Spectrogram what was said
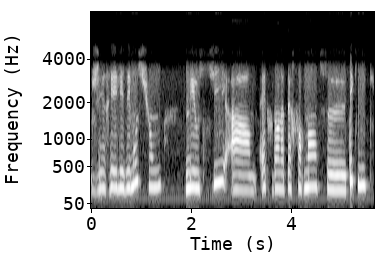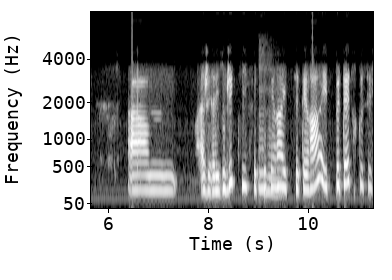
gérer les émotions, mais aussi à être dans la performance euh, technique, à, euh, à gérer les objectifs, etc., Mhm. etc. Et peut-être que c'est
